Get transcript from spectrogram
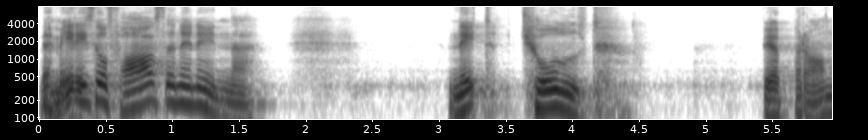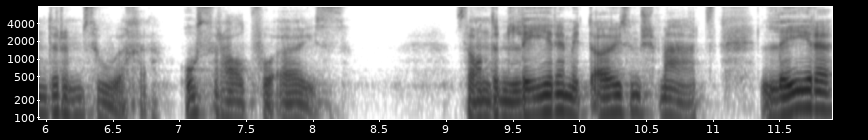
Wenn wir in so Phasen innen nicht die Schuld bei jemand anderem suchen, außerhalb von uns, sondern lehren mit unserem Schmerz, lehren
